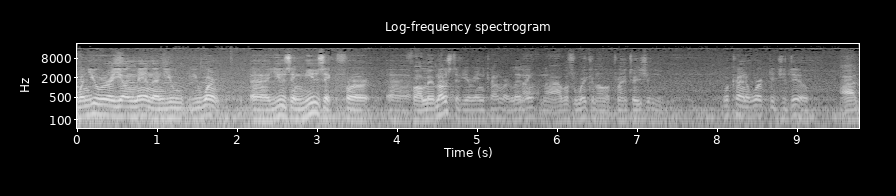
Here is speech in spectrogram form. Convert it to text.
When you were a young man, then you, you weren't uh, using music for, uh, For most of your income or living. No, no, I was working on a plantation. What kind of work did you do? I'd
